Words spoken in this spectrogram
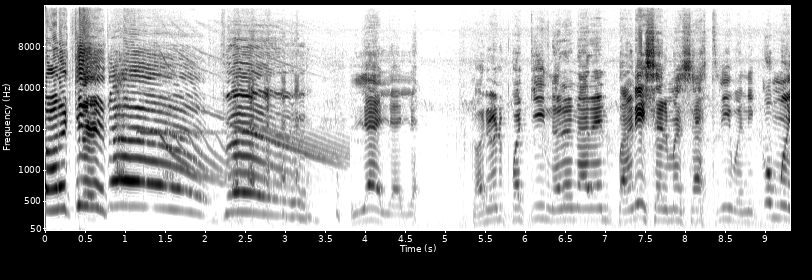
पाण्डे के करोडपति नरनारायण पाण्डे शर्मा शास्त्री भनेको मै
